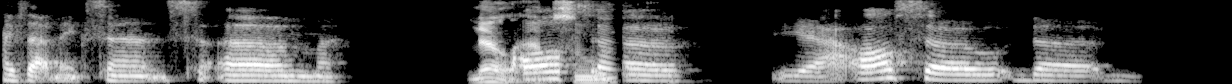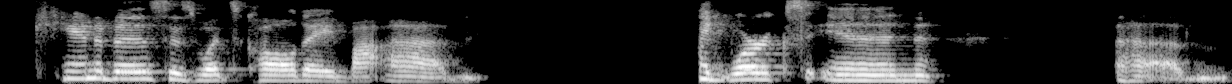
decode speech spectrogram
If that makes sense. Um, no, absolutely. Also, yeah. Also, the cannabis is what's called a. Um, it works in um,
